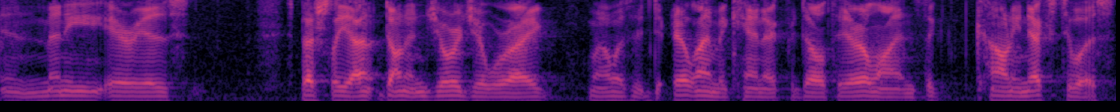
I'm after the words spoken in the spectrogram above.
in many areas, especially down in Georgia where I, when I was an airline mechanic for Delta Airlines, the county next to us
